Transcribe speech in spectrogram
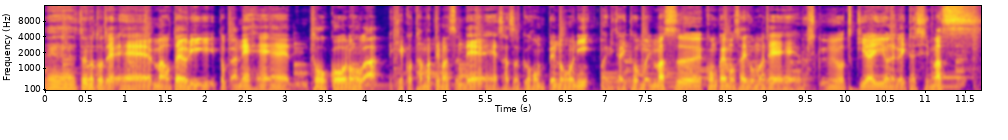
えー、ということで、えー、まあお便りとかね、えー、投稿の方が結構溜まってますんで、え、早速本編の方に参りたいと思います。今回も最後まで、よろしくお付き合いお願いいたします。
